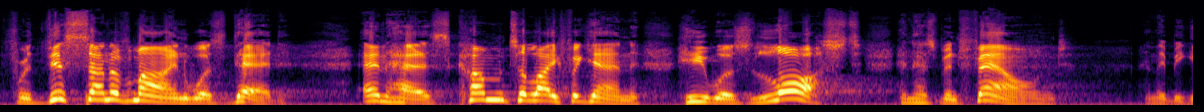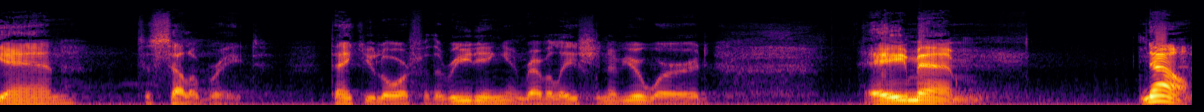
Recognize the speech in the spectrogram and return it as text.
For this son of mine was dead and has come to life again. He was lost and has been found. And they began to celebrate. Thank you, Lord, for the reading and revelation of your word. Amen. Now,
